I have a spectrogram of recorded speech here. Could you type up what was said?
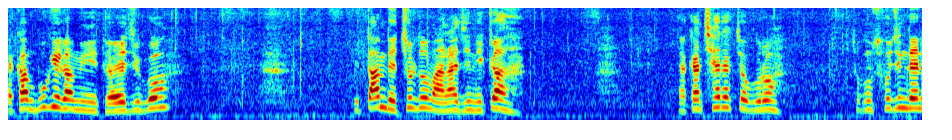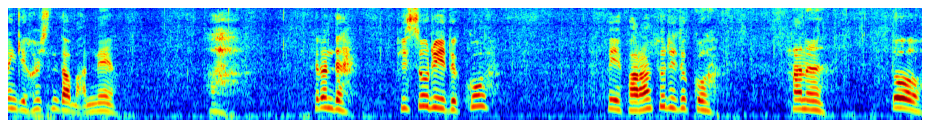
약간 무게감이 더해지고 이땀 배출도 많아지니까 약간 체력적으로 조금 소진되는 게 훨씬 더 많네요. 아, 그런데 빗소리 듣고 이 바람 소리 듣고 하는 또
